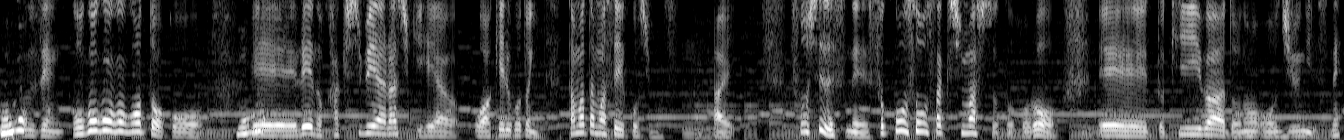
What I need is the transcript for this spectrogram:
偶然、ゴゴゴゴゴとこう、お？えー例の隠し部屋らしき部屋を開けることにたまたま成功します。うんはい。そしてですね、そこを捜索しましたところ、えーっと、キーワードの12ですね。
